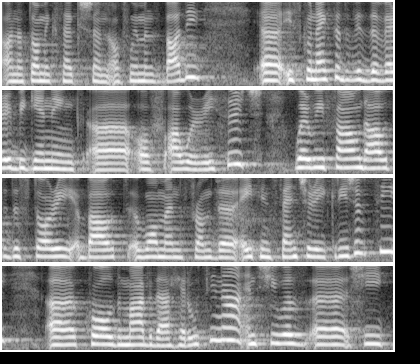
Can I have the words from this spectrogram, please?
anatomic section of women's body, is connected with the very beginning of our research, where we found out the story about a woman from the 18th century Križevci called Magda Herucina, and she was she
